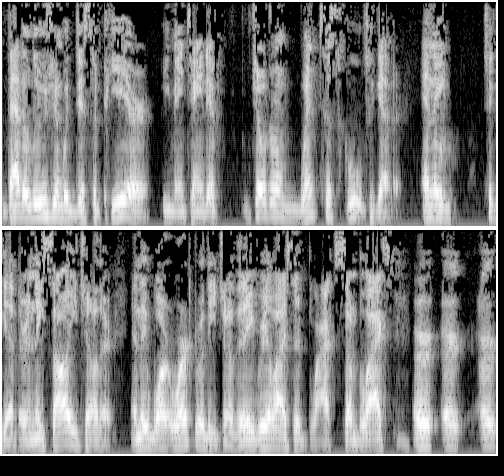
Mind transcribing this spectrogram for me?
that illusion would disappear, he maintained, if children went to school together and they together and they saw each other and they worked with each other. They realized that blacks, some blacks are, are, are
